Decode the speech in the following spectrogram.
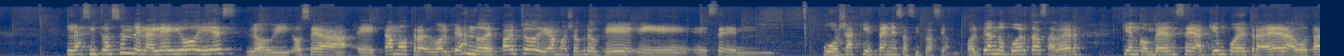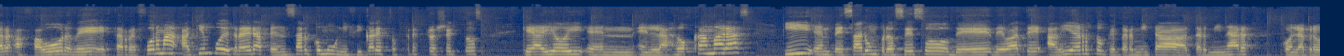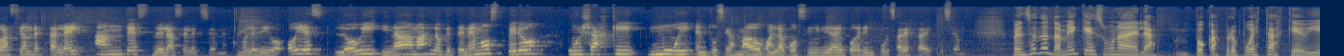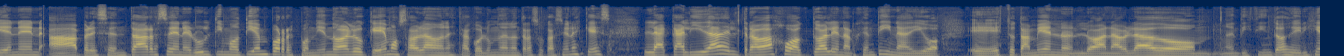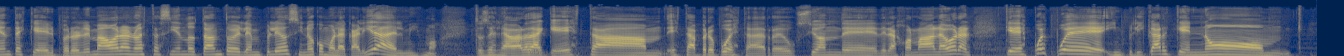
La situación de la ley hoy es lobby, o sea, eh, estamos golpeando despacho, digamos, yo creo que eh, Yasky está en esa situación, golpeando puertas a ver quién convence, a quién puede traer a votar a favor de esta reforma, a quién puede traer a pensar cómo unificar estos tres proyectos que hay hoy en las dos cámaras y empezar un proceso de debate abierto que permita terminar con la aprobación de esta ley antes de las elecciones. Como les digo, hoy es lobby y nada más lo que tenemos, pero un Yasky muy entusiasmado con la posibilidad de poder impulsar esta discusión. Pensando también que es una de las pocas propuestas que vienen a presentarse en el último tiempo respondiendo a algo que hemos hablado en esta columna en otras ocasiones, que es la calidad del trabajo actual en Argentina. Digo, eh, esto también lo, han hablado mm, distintos dirigentes, que el problema ahora no está siendo tanto el empleo, sino como la calidad del mismo. Entonces, la verdad que esta, esta propuesta de reducción de, de la jornada laboral, que después puede implicar que no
